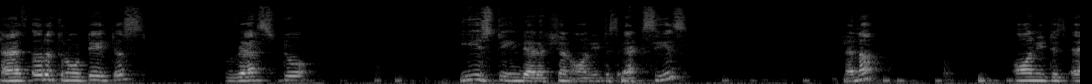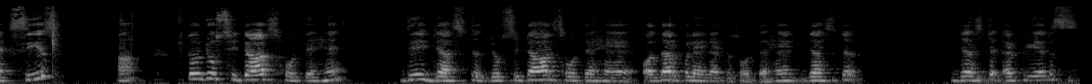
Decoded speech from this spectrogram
as earth rotates west to east in direction on its axis है ना on its axis हाँ तो जो सिटार्स होते हैं दे जस्ट जो सिटार्स होते हैं अदर प्लेनेट्स होते हैं just appears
